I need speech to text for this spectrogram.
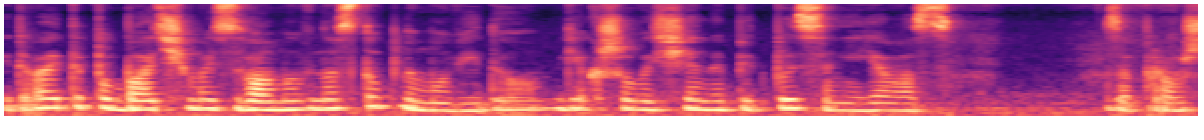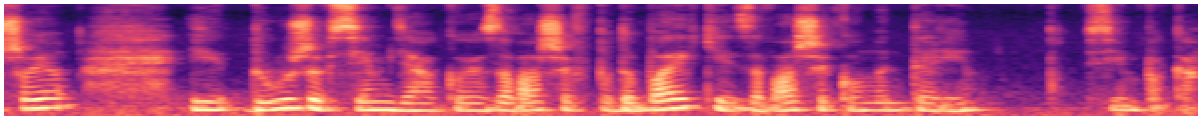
І давайте побачимось з вами в наступному відео. Якщо ви ще не підписані, я вас запрошую. І дуже всім дякую за ваші вподобайки, за ваші коментарі. Всім пока!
